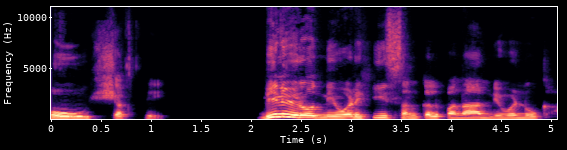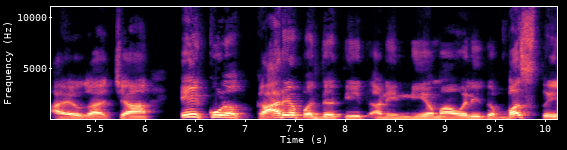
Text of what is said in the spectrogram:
होऊ शकते. बिनविरोध निवड ही संकल्पना निवडणूक आयोगाच्या एकूण कार्यपद्धतीत आणि नियमावलीत बसते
